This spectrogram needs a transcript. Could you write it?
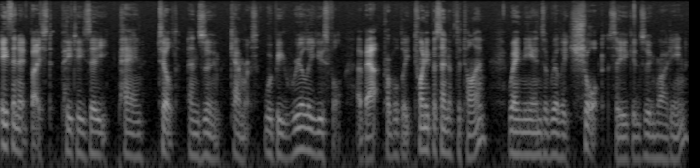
Ethernet based PTZ, PAN, tilt and zoom cameras would be really useful about probably 20% of the time when the ends are really short so you can zoom right in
